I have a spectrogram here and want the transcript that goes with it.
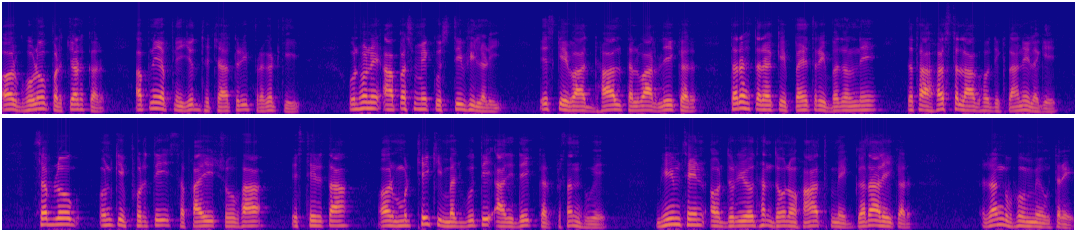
और घोड़ों पर चढ़कर अपनी अपनी युद्ध चातुरी प्रकट की। उन्होंने आपस में कुश्ती भी लड़ी। इसके बाद ढाल तलवार लेकर तरह तरह के पैतरे बदलने तथा हस्तलाघव दिखलाने लगे। सब लोग उनकी फुर्ती, सफ़ाई, शोभा, स्थिरता और मुट्ठी की मजबूती आदि देखकर प्रसन्न हुए। भीमसेन और दुर्योधन दोनों हाथ में गदा लेकर रंगभूमि में उतरे।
